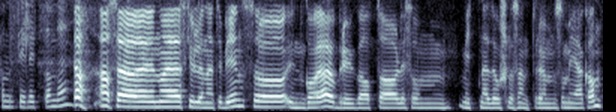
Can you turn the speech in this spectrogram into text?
Kan du si litt om det? Ja, altså Når jeg skulle ned til byen, så unngår jeg jo Brugata liksom midt nede i Oslo sentrum så mye jeg kan.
